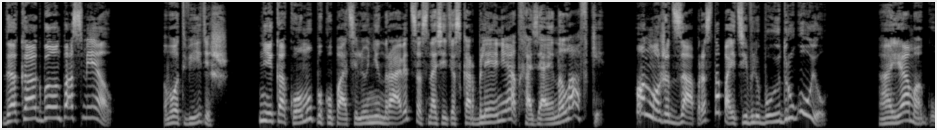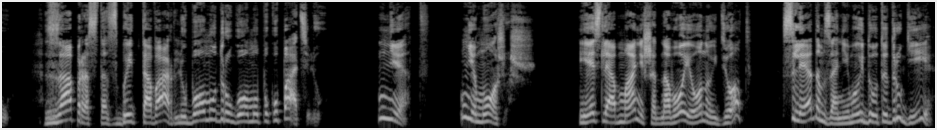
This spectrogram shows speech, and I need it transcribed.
Да как бы он посмел? Вот видишь, никакому покупателю не нравится сносить оскорбления от хозяина лавки. Он может запросто пойти в любую другую. А я могу запросто сбыть товар любому другому покупателю. Нет, не можешь. Если обманешь одного, и он уйдет, следом за ним уйдут и другие.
